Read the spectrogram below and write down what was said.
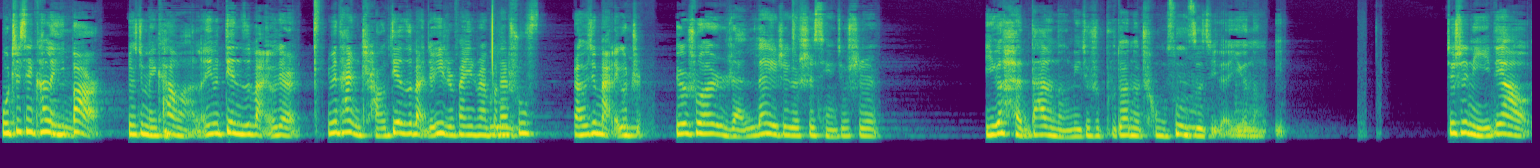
我之前看了一半儿，然后就没看完了，因为电子版有点，因为它很长，电子版就一直翻一直翻不太舒服，然后就买了一个纸。就是说，人类这个事情就是一个很大的能力，就是不断的重塑自己的一个能力。就是你一定要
